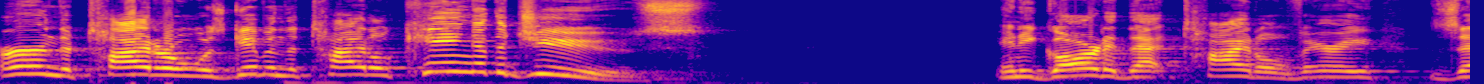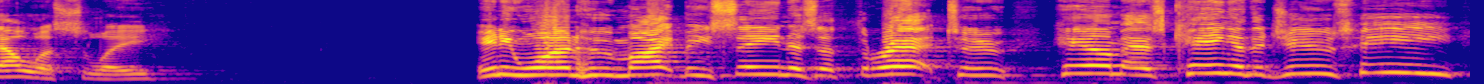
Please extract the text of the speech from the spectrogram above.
earned the title, was given the title King of the Jews. And he guarded that title very zealously Anyone who might be seen as a threat to him as king of the Jews, he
